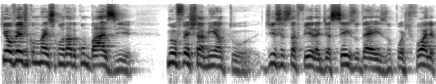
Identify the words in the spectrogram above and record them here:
Que eu vejo como mais contado com base no fechamento de sexta-feira, dia 6 do 10, no portfólio.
